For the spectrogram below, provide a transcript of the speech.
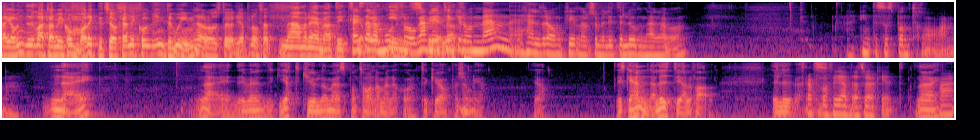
Nej, jag vet inte vart han vill komma riktigt så jag kan inte gå in här och stödja på något sätt. Nej men det är med att det inte Kan ska ställa vara motfrågan? Vi inspelat. tycker då män hellre om kvinnor som är lite lugnare och inte så spontana? Nej. Nej, det är väl jättekul med spontana människor, tycker jag personligen. Ja. Det ska hända lite i alla fall. I livet. Inte vara för jädra tråkigt. Nej, Nej.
